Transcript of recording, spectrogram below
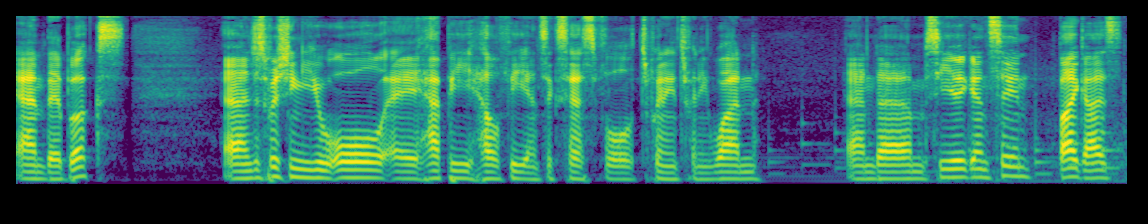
and their books. And just wishing you all a happy, healthy, and successful 2021. And um, see you again soon. Bye, guys.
